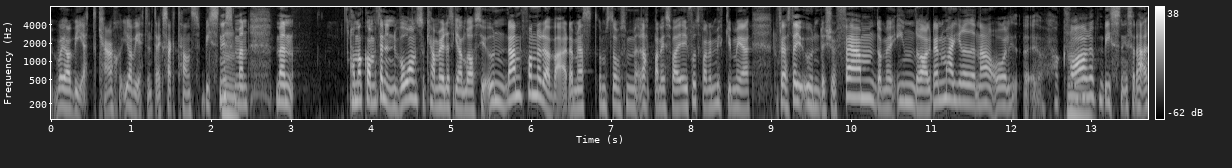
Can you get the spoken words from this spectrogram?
vad jag vet kanske, jag vet inte exakt hans business, men, men har man kommit till den nivån så kan man ju lite grann dra sig undan från den där världen. Men de, de som rapparna i Sverige är fortfarande mycket mer, de flesta är ju under 25, de är indragna i de här grejerna och eh, har kvar business och det här.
